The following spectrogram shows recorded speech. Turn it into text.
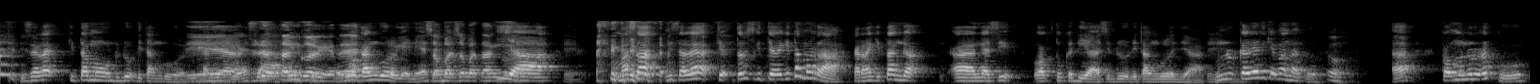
Misalnya kita mau duduk di tanggul. Iya, kayak duduk tanggul gitu ya. Duduk tanggul kayak ini ya. Sobat-sobat tangguh. Iya. Iya. Masa misalnya ce- terus cewek kita marah karena kita nggak eh, ngasih waktu ke dia sih duduk di tanggul aja. Iya. Menurut kalian kayak mana tuh? Oh. Ah, kok menurut aku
